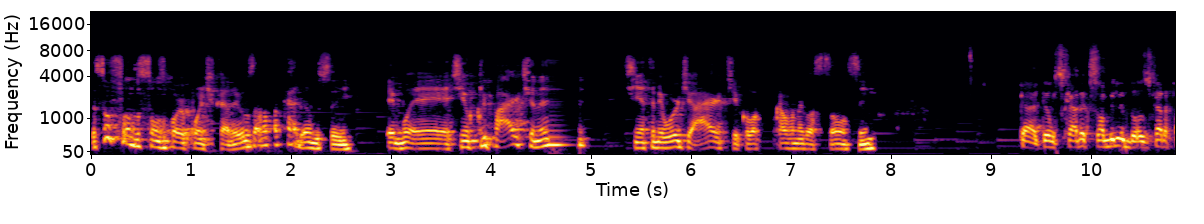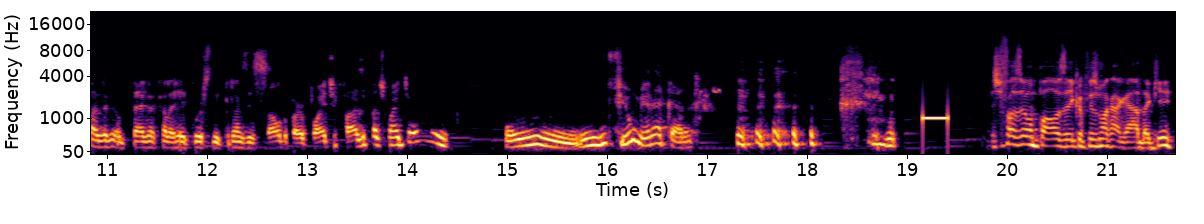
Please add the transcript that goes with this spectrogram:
Eu sou fã dos sons do PowerPoint, cara. Eu usava pra caramba isso aí. É, é, tinha o clip art, né? Tinha também word art, colocava um negocinho assim. Cara, tem uns caras que são habilidosos. O cara faz, pega aquele recurso de transição do PowerPoint e faz praticamente um, um, um filme, né, cara? Deixa eu fazer um pause aí que eu fiz uma cagada aqui.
